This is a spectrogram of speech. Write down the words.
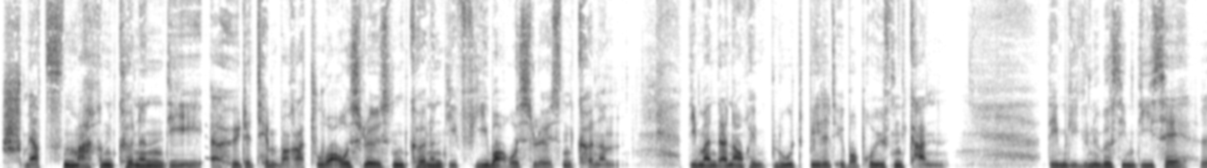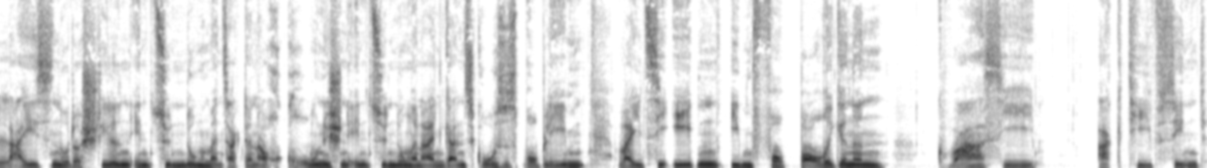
Schmerzen machen können, die erhöhte Temperatur auslösen können, die Fieber auslösen können, die man dann auch im Blutbild überprüfen kann. Demgegenüber sind diese leisen oder stillen Entzündungen, man sagt dann auch chronischen Entzündungen, ein ganz großes Problem, weil sie eben im Verborgenen quasi aktiv sind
